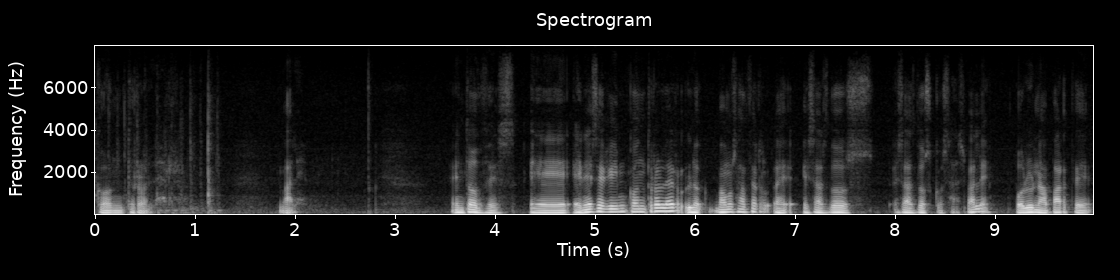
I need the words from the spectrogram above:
controller, ¿vale? Entonces, eh, en ese game controller vamos a hacer eh, esas, dos, esas dos cosas, ¿vale? Por una parte,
